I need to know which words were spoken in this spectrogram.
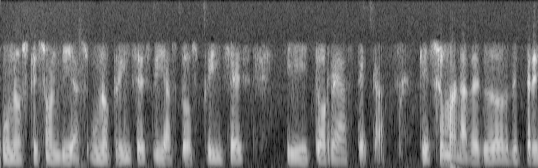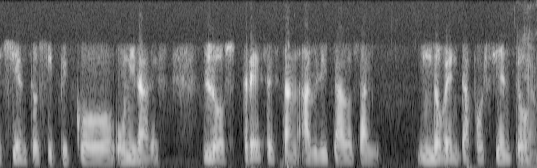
unos que son Vías 1 Princes, Vías 2 Princes y Torre Azteca, que suman alrededor de 300 y pico unidades. Los tres están habilitados al 90%,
